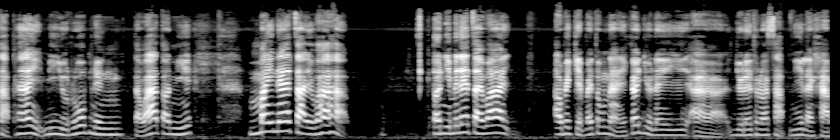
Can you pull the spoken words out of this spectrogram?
ศัพท์ให้มีอยู่รูปหนึ่งแต่ว่าตอนนี้ไม่แน่ใจว่า ตอนนี้ไม่แน่ใจว่า เอาไปเก็บไว้ตรงไหนก็อยู่ในอ่าอยู่ในโทรศัพท์นี่แหละครับ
